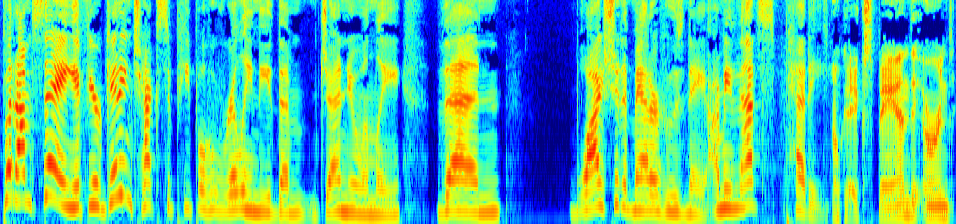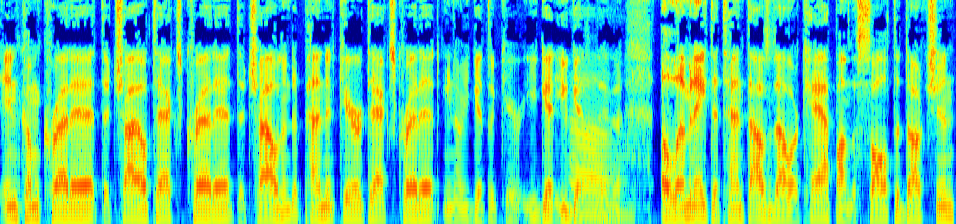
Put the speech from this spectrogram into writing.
But I'm saying if you're getting checks to people who really need them genuinely, then why should it matter whose name? I mean, that's petty. Okay, expand the earned income credit, the child tax credit, the child independent care tax credit. You know, you get the care, you get, you get, the, oh. eliminate the ten thousand dollar cap on the salt deduction.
